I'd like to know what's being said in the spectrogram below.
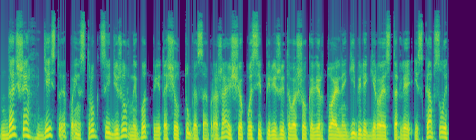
Дальше, действуя по инструкции, дежурный бот перетащил туго соображающего после пережитого шока виртуальной гибели героя Старлея из капсулы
